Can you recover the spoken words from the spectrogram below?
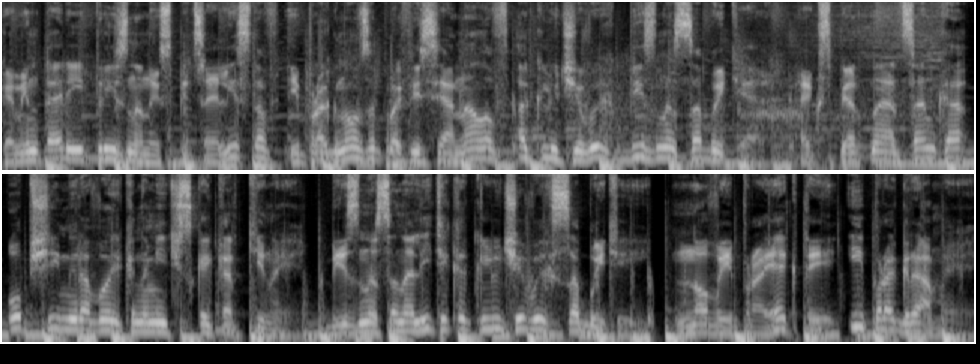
комментарии признанных специалистов и прогнозы профессионалов о ключевых бизнес-событиях, экспертная оценка общей мировой экономической картины, бизнес-аналитика ключевых событий, новые проекты и программы.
